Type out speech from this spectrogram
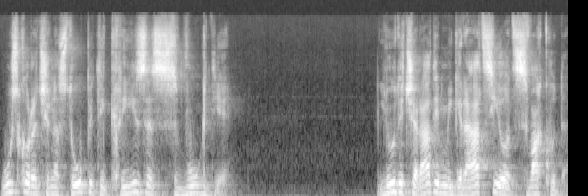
Uskoro će nastupiti krize svugdje. Ljudi će raditi migracije od svakuda.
